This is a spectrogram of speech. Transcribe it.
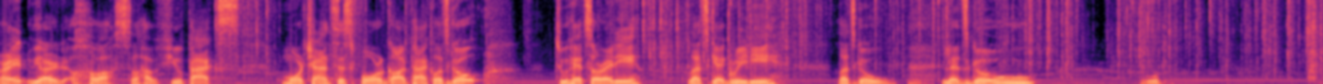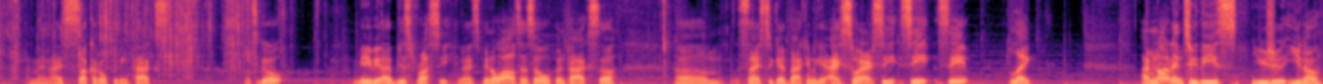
All right, we are, oh, still have a few packs. More chances for God Pack. Let's go. Two hits already. Let's get greedy. Let's go. Let's go. Whoop. Man, I suck at opening packs. Let's go. Maybe I'm just rusty. You know, it's been a while since I opened packs, so um, it's nice to get back in the game. I swear, see, see, see, like, I'm not into these usually, you know,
